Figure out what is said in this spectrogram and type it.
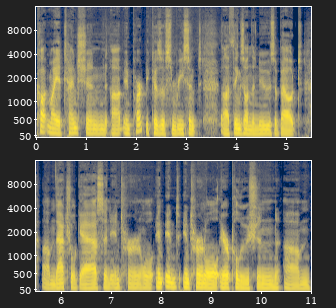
caught my attention uh, in part because of some recent uh, things on the news about um, natural gas and internal in, in, internal air pollution um,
